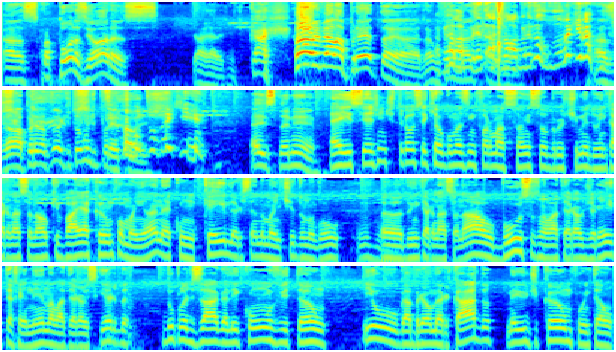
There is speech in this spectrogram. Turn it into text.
às 14 horas. Já era, gente. Caixão e vela preta! Não A vela mais preta, as que velas pretas estão tudo aqui na... As velas pretas tudo aqui, todo mundo de preto Estão tudo aqui. É isso, Dani. É isso, e a gente trouxe aqui algumas informações sobre o time do Internacional que vai a campo amanhã, né? Com o Kehler sendo mantido no gol ah, do Internacional, Bustos na lateral direita, René na lateral esquerda, dupla de zaga ali com o Vitão e o Gabriel Mercado, meio de campo, então,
